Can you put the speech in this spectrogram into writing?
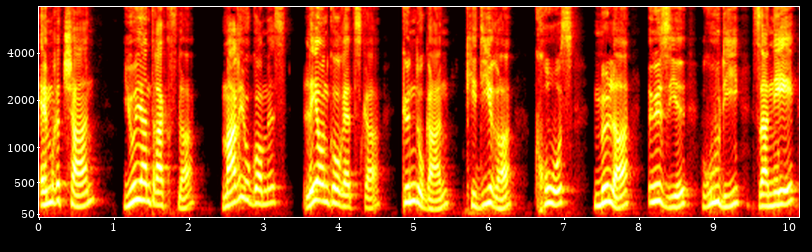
Emre Can, Julian Draxler, Mario Gomez, Leon Goretzka, Gündogan, Kedira, Kroos, Müller, Özil, Rudi, Sané,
